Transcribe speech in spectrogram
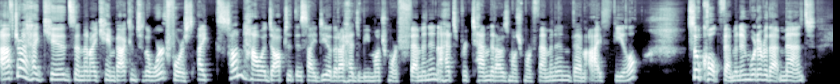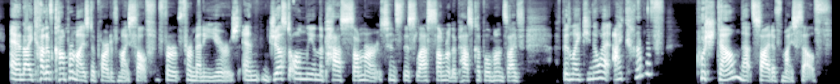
after I had kids and then I came back into the workforce, I somehow adopted this idea that I had to be much more feminine. I had to pretend that I was much more feminine than I feel, so called feminine, whatever that meant. And I kind of compromised a part of myself for, for many years. And just only in the past summer, since this last summer, the past couple of months, I've, I've been like, you know what? I kind of push down that side of myself.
